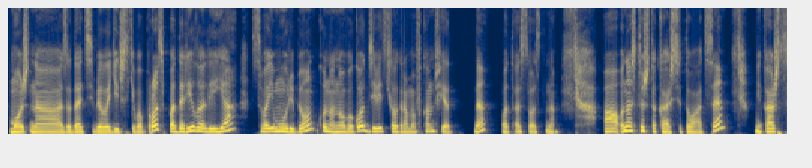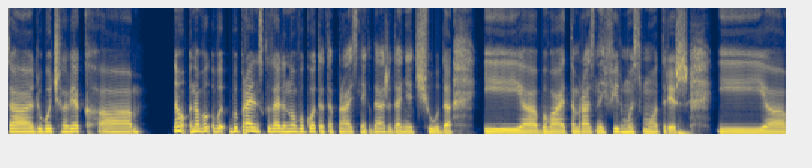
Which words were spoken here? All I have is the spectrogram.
можно задать себе логический вопрос, подарила ли я своему ребенку на Новый год 9 килограммов конфет? Да, вот осознанно. А у нас тоже такая ситуация. Мне кажется, любой человек а, ну, вы правильно сказали, Новый год это праздник, да, ожидание чуда. И э, бывает там разные фильмы смотришь. И э,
